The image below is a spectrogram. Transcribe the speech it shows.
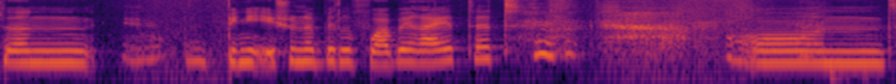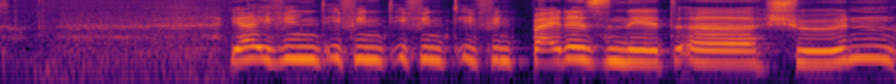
dann bin ich eh schon ein bisschen vorbereitet. Und ja, ich finde ich find, ich find, ich find beides nicht äh, schön,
